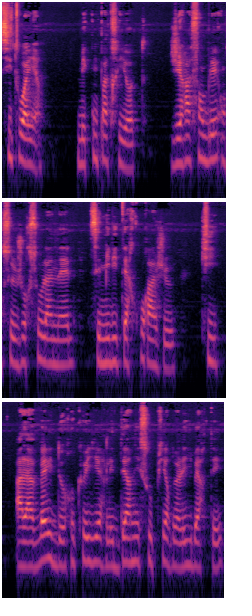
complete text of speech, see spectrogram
Citoyens, mes compatriotes, j'ai rassemblé en ce jour solennel ces militaires courageux qui, à la veille de recueillir les derniers soupirs de la liberté,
